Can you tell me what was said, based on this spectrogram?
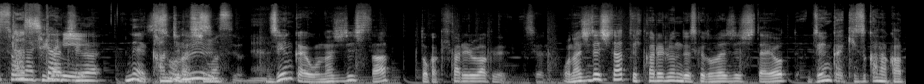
そうな気が確かに。違うね感じがしますよね。前回同じでした？とか聞かれるわけですよね。同じでしたって聞かれるんですけど同じでしたよって前回気づかなかっ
